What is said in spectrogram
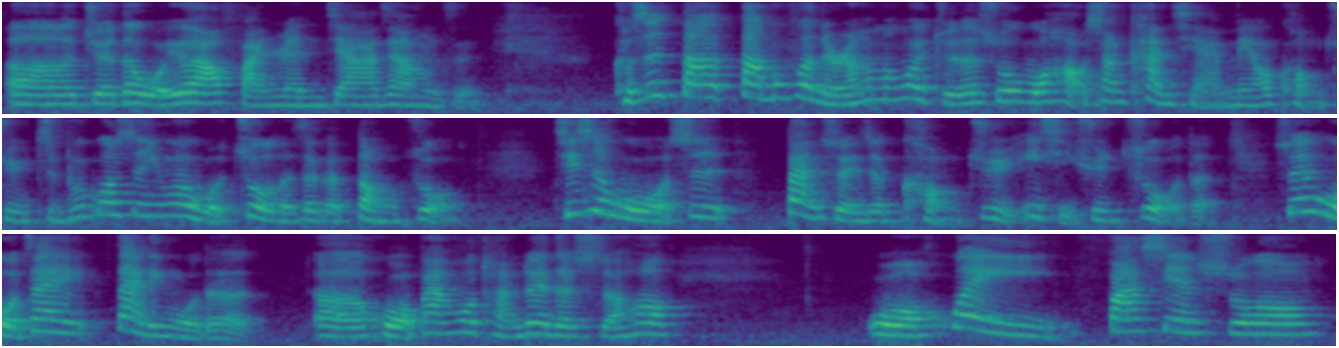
呃，觉得我又要烦人家这样子。可是大大部分的人，他们会觉得说，我好像看起来没有恐惧，只不过是因为我做了这个动作。其实我是伴随着恐惧一起去做的，所以我在带领我的呃伙伴或团队的时候，我会发现说，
